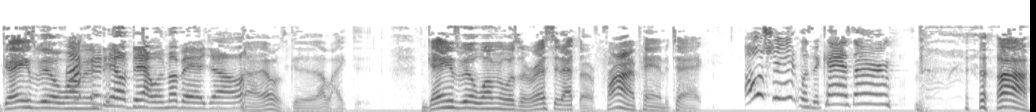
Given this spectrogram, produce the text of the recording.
gainesville I woman couldn't help that one. My bad, y'all. Nah, that was good. I liked it. Gainesville woman was arrested after a frying pan attack. Oh shit! Was it cast iron?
